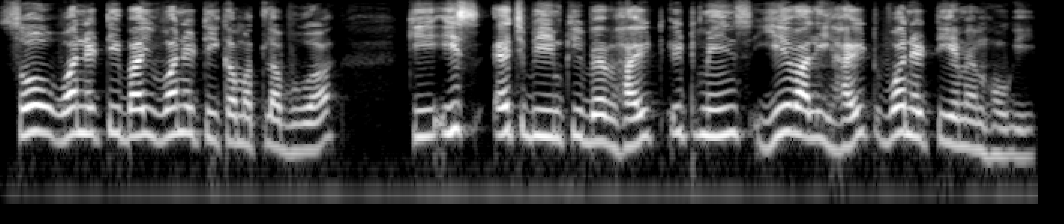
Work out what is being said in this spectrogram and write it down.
सो 180 एटी बाई वन का मतलब हुआ कि इस एच बीम की वेब हाइट, इट मीन्स ये वाली हाइट 180 एटी mm होगी।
